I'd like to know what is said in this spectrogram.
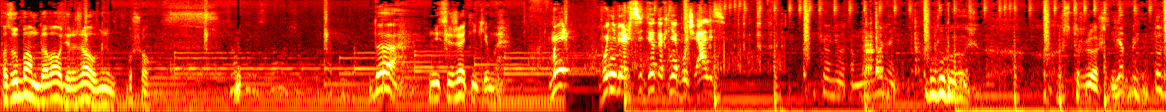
По зубам давал, держал, ушел. Да, не сижатники мы. Мы в университетах не обучались. Что у него там нормально? Страшно. Я, блин, тоже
